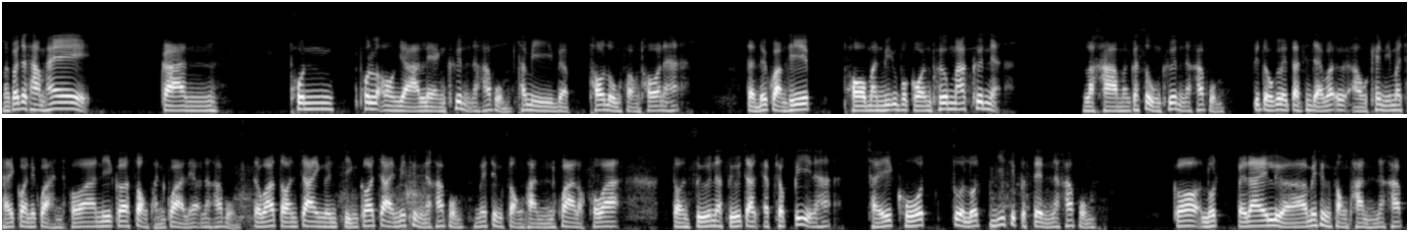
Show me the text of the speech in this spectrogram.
มันก็จะทำให้การพ่นพ่นละอองยาแรงขึ้นนะครับผมถ้ามีแบบท่อลงสองท่อนะฮะแต่ด้วยความที่พอมันมีอุปกรณ์เพิ่มมากขึ้นเนี่ยราคามันก็สูงขึ้นนะครับผม พี่โตก็เลยตัดสินใจว่าเออเอาแค่นี้มาใช้ก่อนดีกว่า เพราะว่านี่ก็ 2,000 กว่าแล้วนะครับผมแต่ว่าตอนจ่ายเงินจริงก็จ่ายไม่ถึงนะครับผมไม่ถึง 2,000 กว่าหรอกเพราะว่าตอนซื้อนะซื้อจากแอปช้อปปีนะฮะใช้โค้ดส่วนลด 20%นะครับผมก็ลดไปได้เหลือไม่ถึง 2,000 นะครับ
